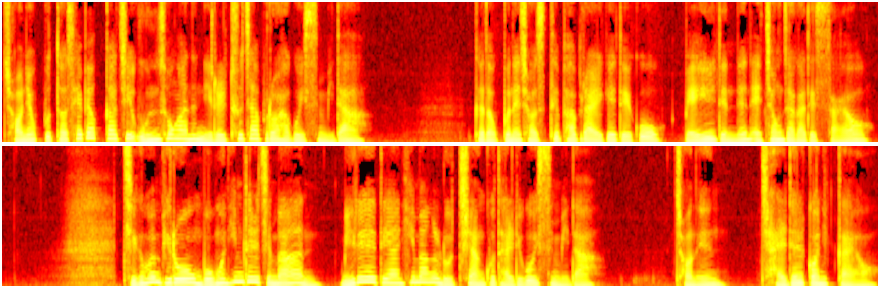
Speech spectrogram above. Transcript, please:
저녁부터 새벽까지 운송하는 일을 투잡으로 하고 있습니다. 그 덕분에 저스트팝을 알게 되고 매일 듣는 애청자가 됐어요. 지금은 비록 몸은 힘들지만 미래에 대한 희망을 놓지 않고 달리고 있습니다. 저는 잘 될 거니까요.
